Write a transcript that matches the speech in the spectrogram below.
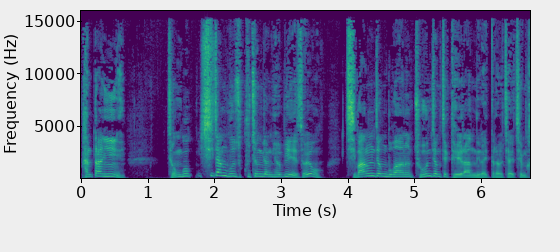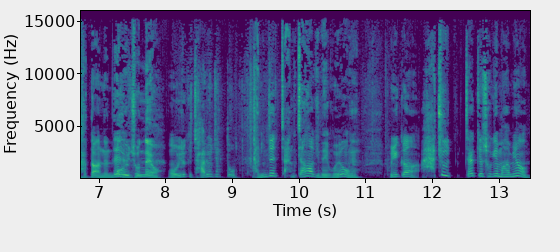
간단히 전국 시장 군수 구청장 협의회에서요. 지방 정부가 하는 좋은 정책 대회라는 데가 있더라고요. 제가 지금 갔다 왔는데. 어, 좋네요. 어, 이렇게 자료집도 완전 짱짱하게 되고요. 네. 보니까 아주 짧게 소개만 하면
